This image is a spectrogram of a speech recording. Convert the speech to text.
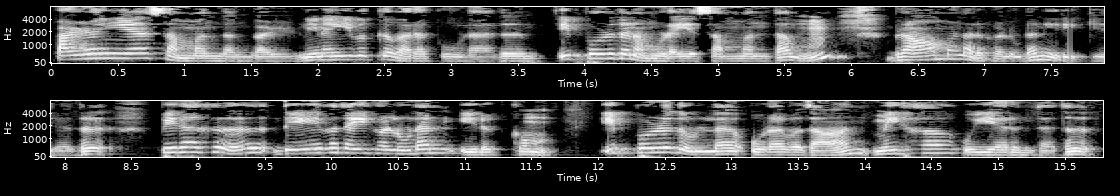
பழைய சம்பந்தங்கள் நினைவுக்கு வரக்கூடாது. இப்பொழுது நம்முடைய சம்பந்தம் பிராமணர்களுடன் இருக்கிறது. பிறகு தேவதைகளுடன் இருக்கும். இப்பொழுதுள்ள உறவுதான் மிக உயர்ந்தது.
